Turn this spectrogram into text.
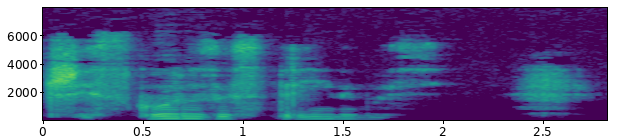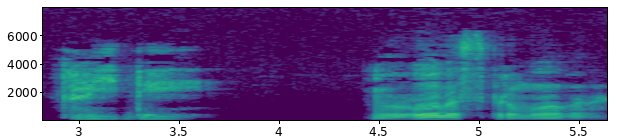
Чи скоро зустрінемось? Прийди. Вголос промовила,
